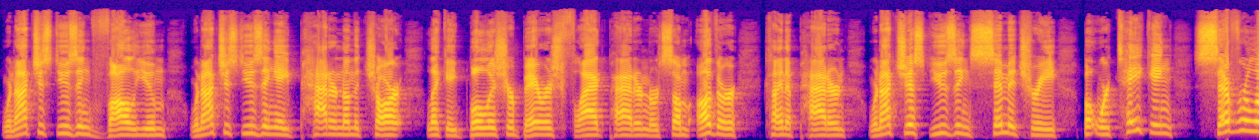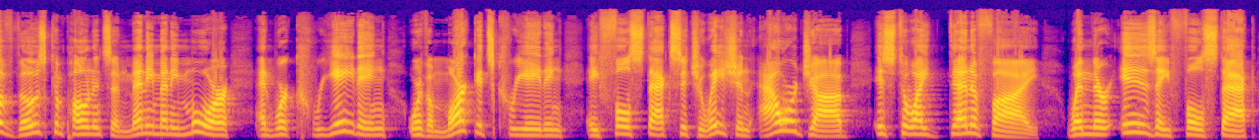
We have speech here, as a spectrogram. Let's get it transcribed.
We're not just using volume. We're not just using a pattern on the chart like a bullish or bearish flag pattern or some other kind of pattern. We're not just using symmetry, but we're taking several of those components and many, many more, and we're creating, or the market's creating, a full stack situation. Our job is to identify when there is a full stack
